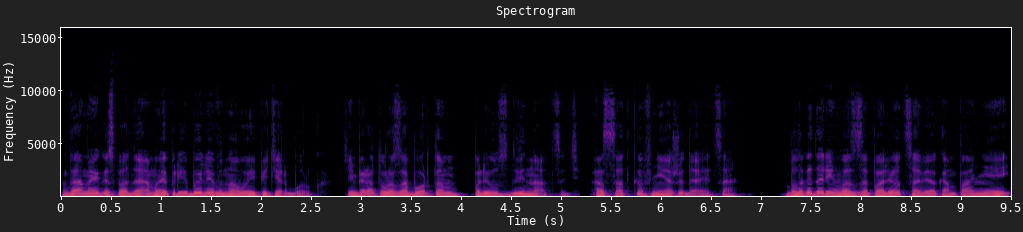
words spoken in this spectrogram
«Дамы и господа, мы прибыли в Новый Петербург. Температура за бортом плюс 12. Осадков не ожидается. Благодарим вас за полет с авиакомпанией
